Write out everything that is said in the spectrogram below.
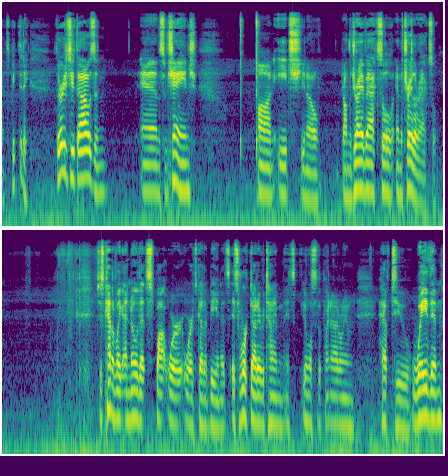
can't speak today. 32,000 and some change on each you know on the drive axle and the trailer axle. Just kind of like I know that spot where where it's got to be and it's it's worked out every time. It's almost to the point now I don't even have to weigh them.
